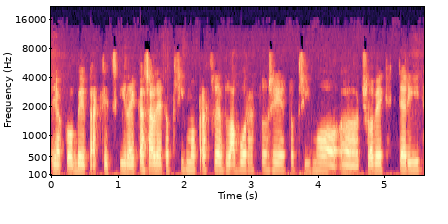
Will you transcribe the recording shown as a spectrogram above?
jakoby praktický lékař, ale je to přímo, pracuje v laboratoři, je to přímo člověk, který Eh,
